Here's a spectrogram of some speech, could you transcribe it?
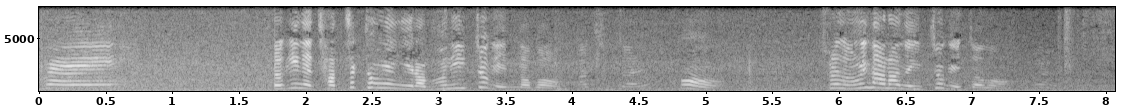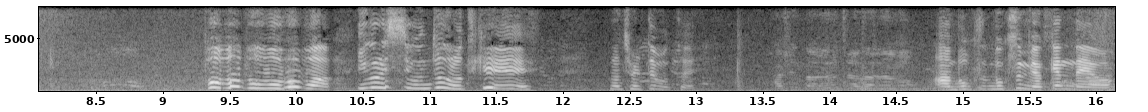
오케이. 여기는 좌측 통행이라 문이 이쪽에 있나 봐. 아 진짜요? 어. 그래서 우리나라는 이쪽에 있잖아. 봐봐 봐봐 봐봐. 이걸 씨 운전을 어떻게 해? 난 절대 못해. 아 목, 목숨 몇 갠데요.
